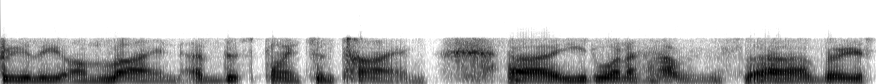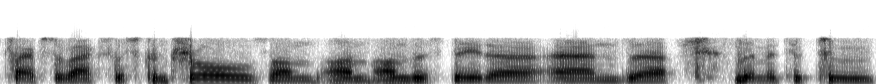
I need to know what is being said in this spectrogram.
freely online at this point in time. Uh, you'd want to have uh, various types of access controls on, on, on this data and uh, limit it to,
